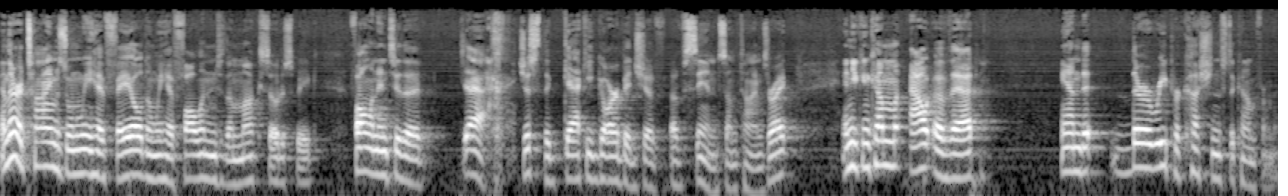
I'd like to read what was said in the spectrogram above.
And there are times when we have failed and we have fallen into the muck, so to speak, fallen into the, ah, just the gacky garbage of, of sin sometimes, right? And you can come out of that, and there are repercussions to come from it.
